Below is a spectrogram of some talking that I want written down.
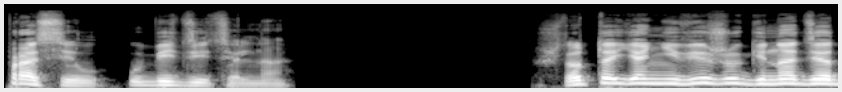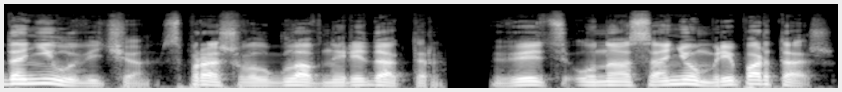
просил убедительно. «Что-то я не вижу Геннадия Даниловича», — спрашивал главный редактор. «Ведь у нас о нем репортаж».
